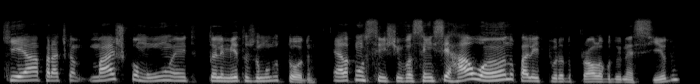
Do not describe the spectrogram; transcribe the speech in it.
que é a prática mais comum entre telemitas do mundo todo. Ela consiste em você encerrar o ano com a leitura do prólogo do Necido,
